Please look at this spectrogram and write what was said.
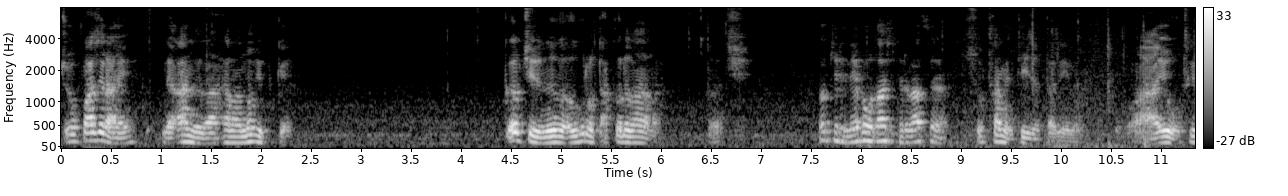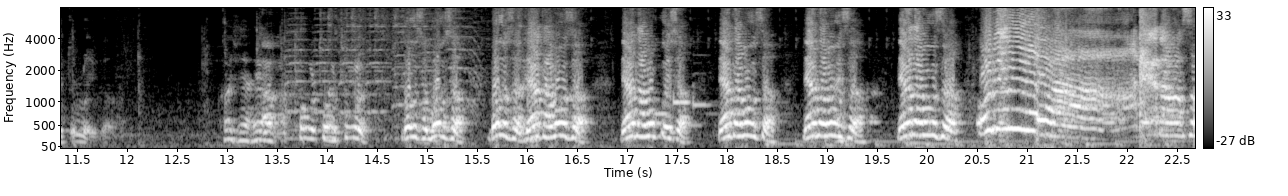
쭉 빠지라 내 안에가 하나 녹여볼게. 껍질이 너가 어그로 딱 끌어놔라. 그렇지. 껍질이 내보고 다시 들어갔어요. 쑥하면 뒤졌다 니는. 와 이거 어떻게 뚫러 이거? 컷이야 아, 해요. 아 톡을 톡을 톡을. 먹었어 먹었어 먹었어 내가 다 먹었어. 내가 다 먹고 있어. 내가 다 먹었어. 내가 다 먹었어. 내가 다 먹었어. 올려 내가 다 먹었어!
